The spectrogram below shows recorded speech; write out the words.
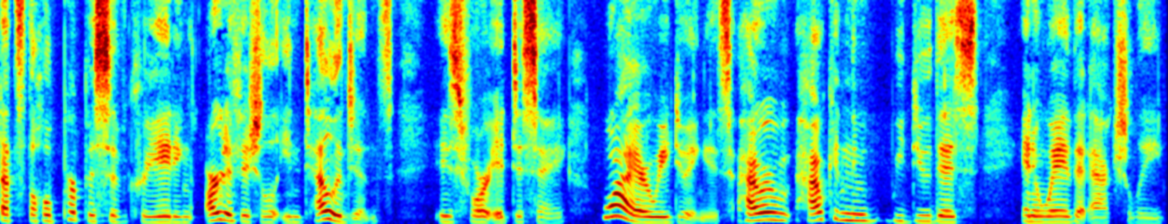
that's the whole purpose of creating artificial intelligence is for it to say, why are we doing this? How are how can we do this in a way that actually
